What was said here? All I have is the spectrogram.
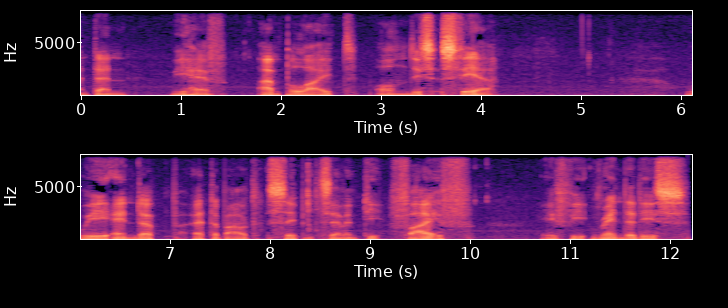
and then we have ample light on this sphere. We end up at about 775 if we render this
